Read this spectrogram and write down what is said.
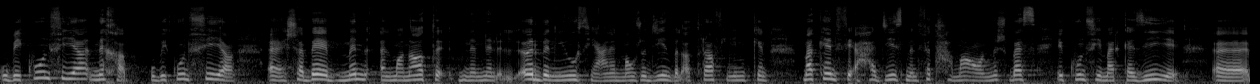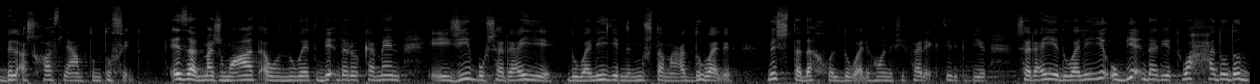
وبيكون فيها نخب وبيكون فيها آه، شباب من المناطق من, الأربن يوث يعني الموجودين بالأطراف اللي يمكن ما كان في أحاديث من فتحها معهم مش بس يكون في مركزية آه، بالأشخاص اللي عم تنتفض. إذا المجموعات أو النواة بيقدروا كمان يجيبوا شرعية دولية من المجتمع الدولي مش تدخل دولي هون في فرق كتير كبير. شرعية دولية وبيقدر يتوحدوا ضد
